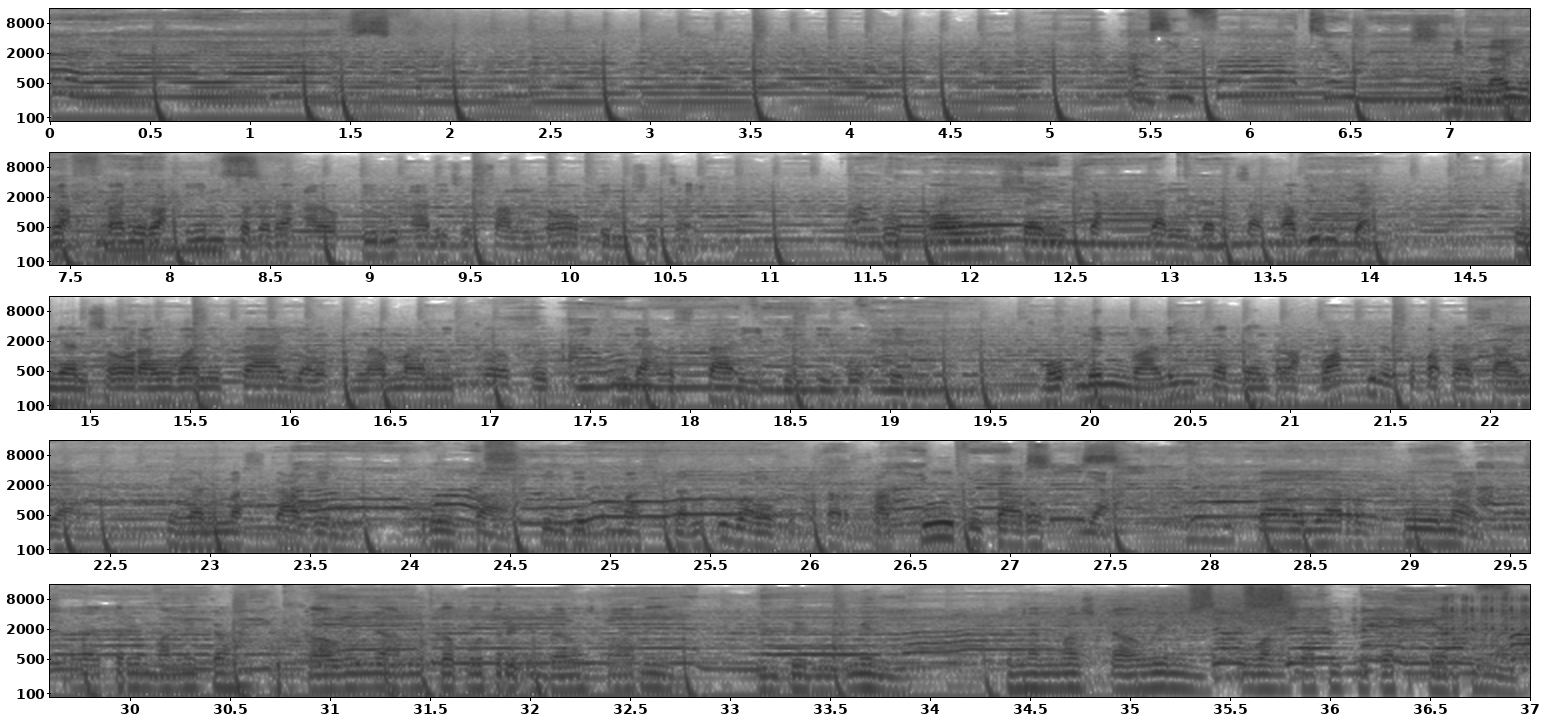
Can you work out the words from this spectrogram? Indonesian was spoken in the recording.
Bismillahirrahmanirrahim Saudara Alvin Ari Susanto bin Engkau away saya nikahkan dan saya kawinkan dengan seorang wanita yang bernama Nike Putri Indah Lestari binti Mukmin. Mukmin wali bagian telah wakil kepada saya dengan mas kawin berupa cincin emas dan uang sekitar satu juta rupiah bayar tunai. Saya terima nikah berkawinnya Nika Putri Indah Lestari binti Mukmin dengan mas kawin uang satu juta dibayar tunai.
